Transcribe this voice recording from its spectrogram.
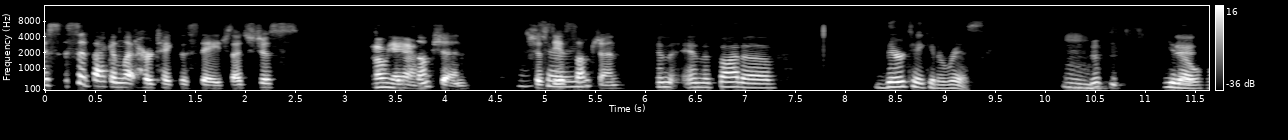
just sit back and let her take the stage. That's just oh yeah assumption it's just the assumption. And and the thought of they're taking a risk. Mm. you know,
